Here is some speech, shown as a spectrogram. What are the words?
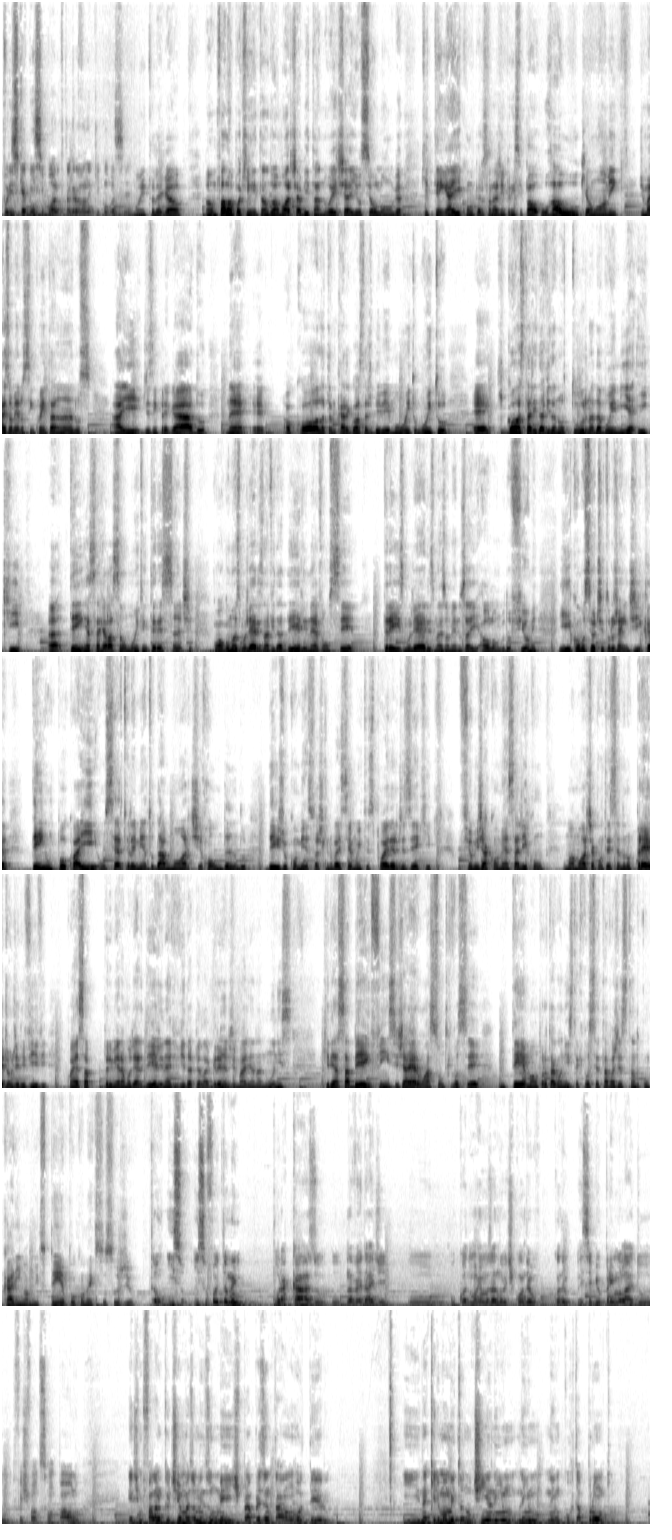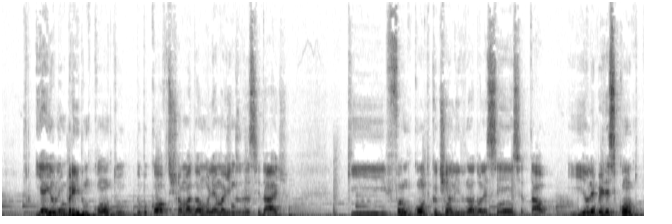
por isso que é bem simbólico estar gravando aqui com você. Muito legal. Vamos falar um pouquinho então do A Morte Habita a Noite, aí o seu longa, que tem aí como personagem principal o Raul, que é um homem de mais ou menos 50 anos, aí desempregado, né, é, alcoólatra, um cara que gosta de beber muito, muito, é, que gosta ali da vida noturna, da boemia e que uh, tem essa relação muito interessante com algumas mulheres na vida dele, né, vão ser três mulheres mais ou menos aí ao longo do filme, e como seu título já indica, tem um pouco aí um certo elemento da morte rondando desde o começo. Acho que não vai ser muito spoiler dizer que o filme já começa ali com uma morte acontecendo no prédio onde ele vive com essa primeira mulher dele, né, vivida pela grande Mariana Nunes. Queria saber, enfim, se já era um assunto que você, um tema, um protagonista que você estava gestando com carinho há muito tempo, como é que isso surgiu? Então, isso, isso foi também por acaso. Na verdade, o, o, Quando Morremos à Noite, quando eu, quando eu recebi o prêmio lá do, do Festival de São Paulo, eles me falaram que eu tinha mais ou menos um mês para apresentar um roteiro. E naquele momento eu não tinha nenhum, nenhum, nenhum curta pronto. E aí eu lembrei de um conto do Bukowski chamado A Mulher Linda da Cidade, que foi um conto que eu tinha lido na adolescência e tal. E eu lembrei desse conto,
